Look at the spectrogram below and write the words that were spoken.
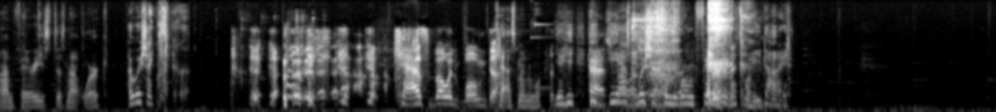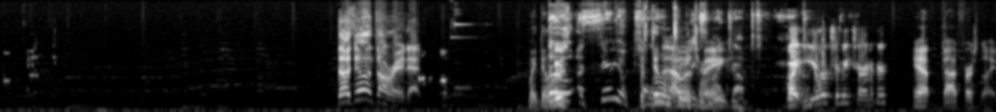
on fairies does not work. I wish I Casmo and Wonda. Casmo and Wa- Yeah, he he, he asked wishes from the wrong fairy. That's why he died. No, Dillon's already dead. Wait, Dillon. So oh, a serial killer Dillon makes Timmy my Turner? Wait, you were Timmy Turner? Yep, died first night.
